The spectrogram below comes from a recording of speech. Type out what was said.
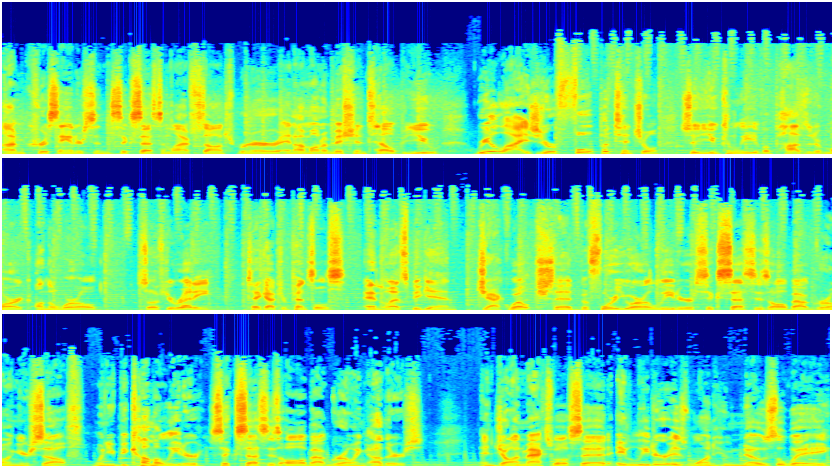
I'm Chris Anderson, success and lifestyle entrepreneur, and I'm on a mission to help you realize your full potential so you can leave a positive mark on the world. So if you're ready, Take out your pencils and let's begin. Jack Welch said, Before you are a leader, success is all about growing yourself. When you become a leader, success is all about growing others. And John Maxwell said, A leader is one who knows the way,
